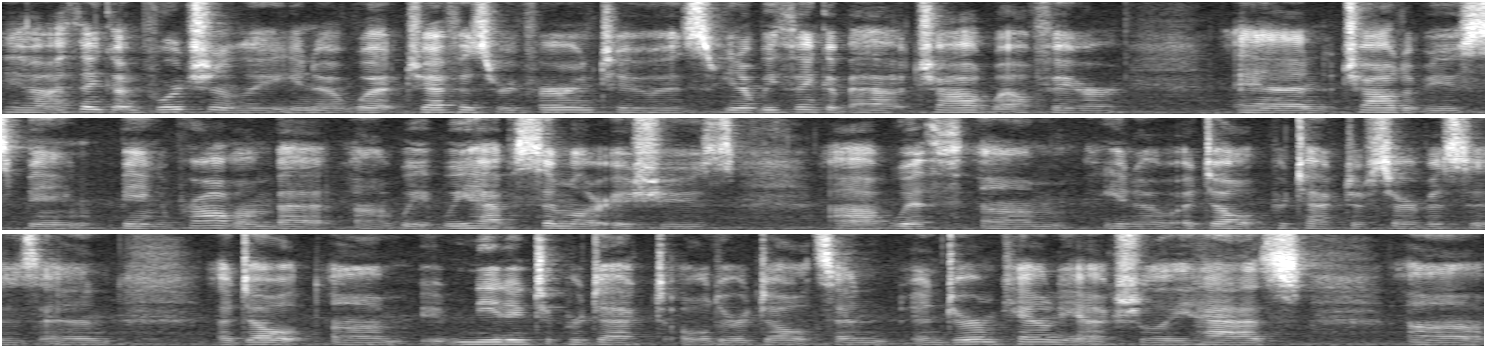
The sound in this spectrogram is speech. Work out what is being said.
Yeah, I think unfortunately, you know, what Jeff is referring to is, you know, we think about child welfare and child abuse being being a problem, but uh, we, we have similar issues uh, with um, you know adult protective services and adult um, needing to protect older adults, and, and Durham County actually has uh,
